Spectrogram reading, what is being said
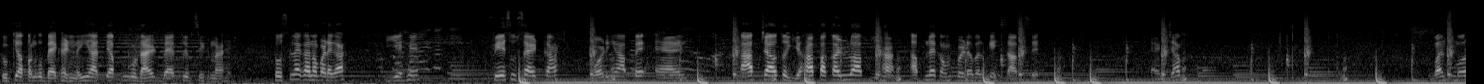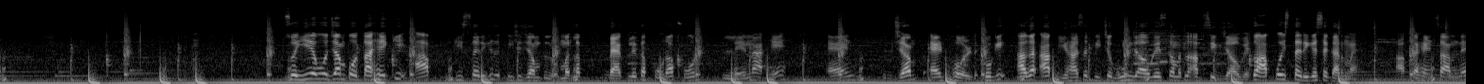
क्योंकि अपन को बैक हैंड नहीं आती, अपन को डायरेक्ट बैक फ्लिप सीखना है। तो उसके करना पड़ेगा, ये है फेस उस साइड का बॉडी यहाँ पे एंड आप चाहो तो यहाँ पकड़ लो, आप यहाँ, अपने कंफर्टेबल के हिसाब से। एंड जब वंस मोर सो ये वो जंप होता है कि आप किस तरीके से पीछे जंप लो। मतलब बैकफ्लिप का पूरा फोर्स लेना है। एंड जंप एंड होल्ड क्योंकि अगर आप यहाँ से पीछे घूम जाओगे, इसका मतलब आप सीख जाओगे। तो आपको इस तरीके से करना है। आपका हैंड सामने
